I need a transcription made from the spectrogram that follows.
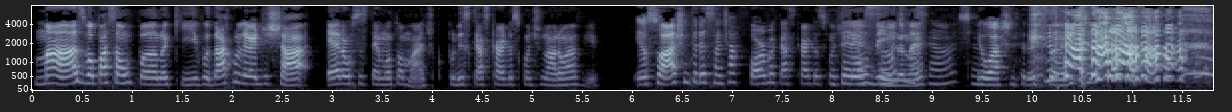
Mas vou passar um pano aqui, vou dar a colher de chá. Era um sistema automático, por isso que as cartas continuaram a vir. Eu só acho interessante a forma que as cartas continuam vindo, né? você acha? Eu acho interessante.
